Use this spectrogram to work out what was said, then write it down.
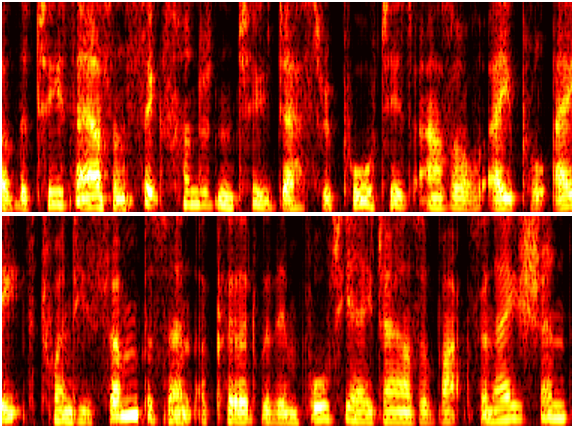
Of the 2,602 deaths reported as of April 8th, 27% occurred within 48 hours of vaccination,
